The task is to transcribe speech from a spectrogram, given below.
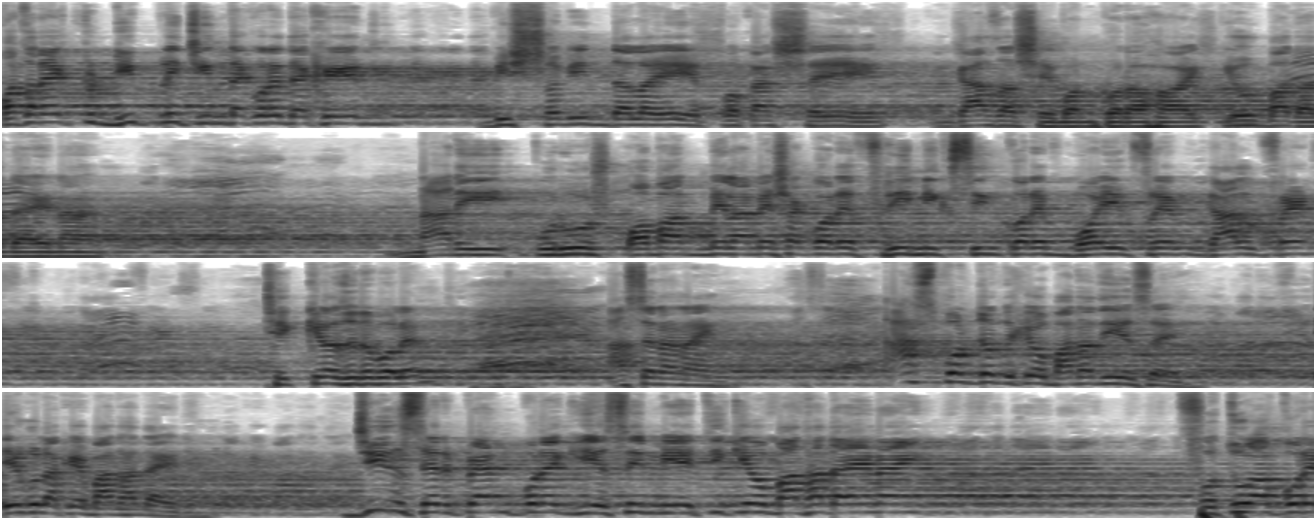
কথাটা একটু ডিপলি চিন্তা করে দেখেন। বিশ্ববিদ্যালয়ে প্রকাশ্যে গাঁজা সেবন করা হয়, কেউ বাধা দেয় না। নারী, পুরুষ অবাধ মেলামেশা করে ফ্রি মিক্সিং করে বয়ফ্রেন্ড গার্লফ্রেন্ড ঠিক কিনা যদি বলেন? আছে না নাই? আজ পর্যন্ত কেউ বাধা দিয়েছে। এগুলাকে বাধা দেয়নি। জিন্সের প্যান্ট পরে গিয়েছে মেয়েটি কেউ বাধা দেয় নাই। ফতুয়া পরে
